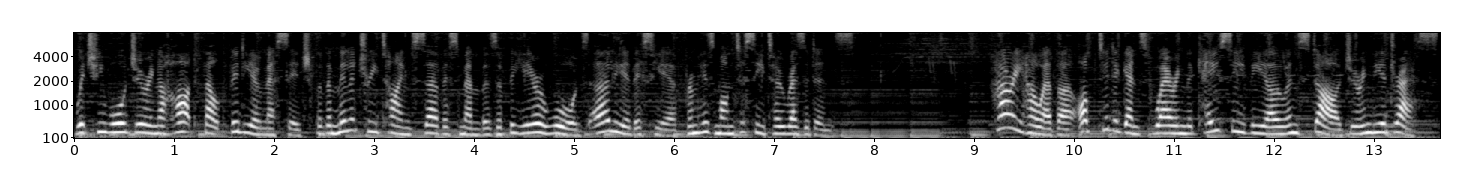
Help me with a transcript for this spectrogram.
which he wore during a heartfelt video message for the Military Times Service Members of the Year Awards earlier this year from his Montecito residence. Harry however opted against wearing the KCVO and star during the address.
